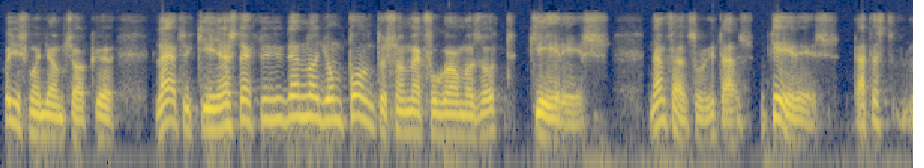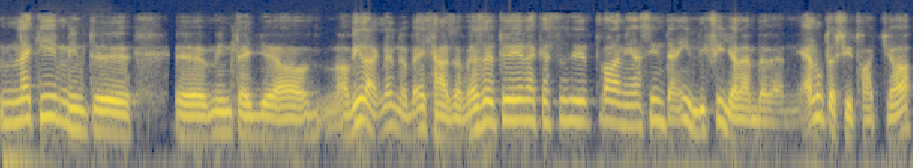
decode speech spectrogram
hogy is mondjam csak, lehet, hogy kényesnek tűnik, de nagyon pontosan megfogalmazott kérés. Nem felszólítás, kérés. Tehát ezt neki, mint, mint egy, a, a világ legnagyobb egyháza vezetőjének ezt azért valamilyen szinten illik figyelembe venni. Elutasíthatja,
